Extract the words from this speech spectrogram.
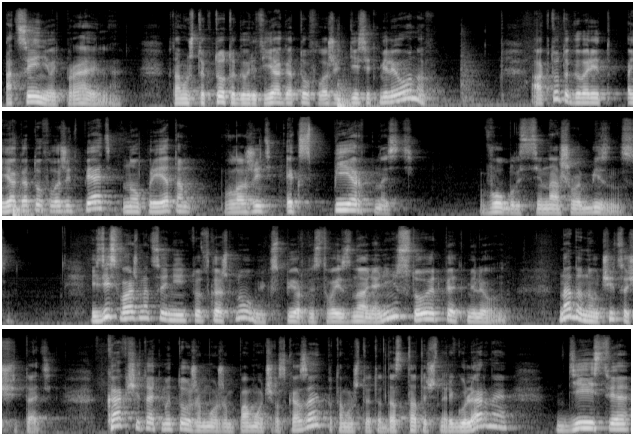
оценивать правильно. Потому что кто-то говорит, я готов вложить 10 миллионов, а кто-то говорит, я готов вложить 5, но при этом вложить экспертность в области нашего бизнеса. И здесь важно оценить. Кто-то скажет, ну, экспертность, твои знания, они не стоят 5 миллионов. Надо научиться считать. Как считать мы тоже можем помочь рассказать, потому что это достаточно регулярное действие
